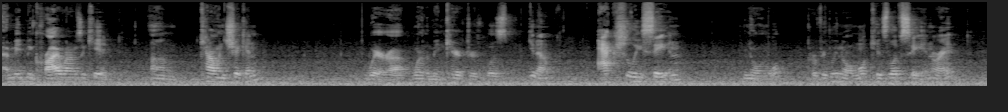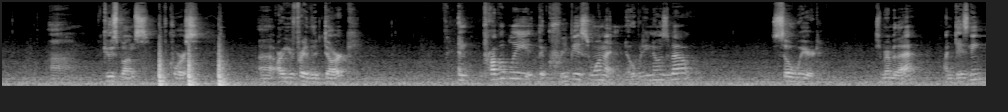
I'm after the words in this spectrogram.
That made me cry when I was a kid. Um, Cow and Chicken, where uh, one of the main characters was, you know, actually Satan. Normal, perfectly normal. Kids love Satan, right? Um, Goosebumps, of course. Uh, Are You Afraid of the Dark? And probably the creepiest one that nobody knows about. So weird. Do you remember that on Disney?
